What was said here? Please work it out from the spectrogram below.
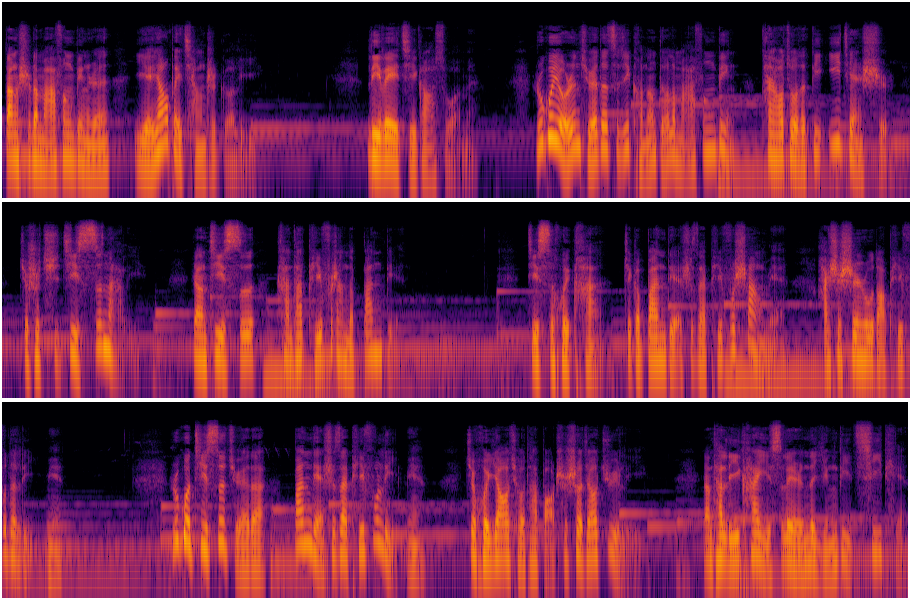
当时的麻风病人也要被强制隔离。利未记告诉我们，如果有人觉得自己可能得了麻风病，他要做的第一件事就是去祭司那里，让祭司看他皮肤上的斑点。祭司会看这个斑点是在皮肤上面，还是深入到皮肤的里面。如果祭司觉得斑点是在皮肤里面，就会要求他保持社交距离，让他离开以色列人的营地七天，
